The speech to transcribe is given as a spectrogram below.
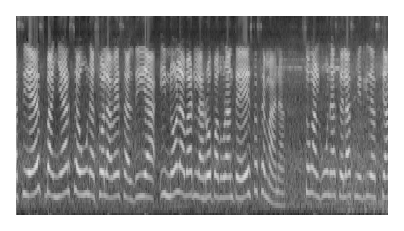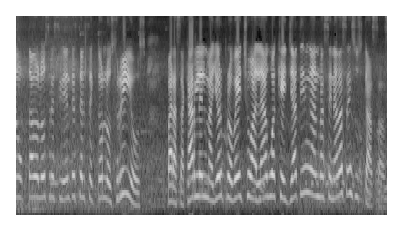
Así es, bañarse una sola vez al día y no lavar la ropa durante esta semana son algunas de las medidas que han optado los residentes del sector Los Ríos para sacarle el mayor provecho al agua que ya tienen almacenadas en sus casas.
